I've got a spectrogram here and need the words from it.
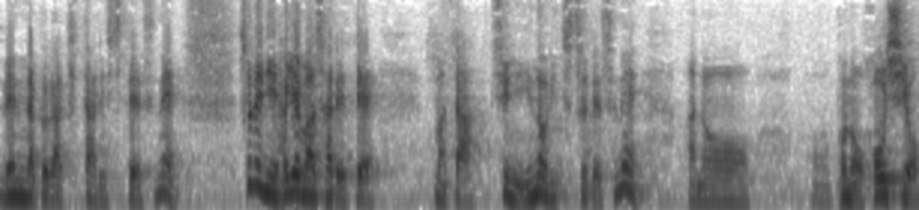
ー、連絡が来たりしてですねそれに励まされてまた主に祈りつつですね、あの、この奉仕を、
